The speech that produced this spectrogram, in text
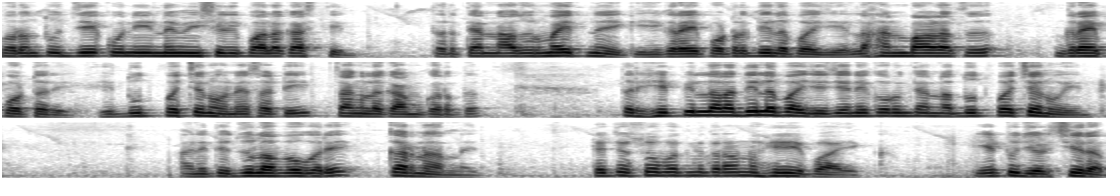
परंतु जे कोणी नवीन शेळी पालक असतील तर त्यांना अजून माहीत नाही की हे ग्राई पॉटर दिलं पाहिजे. लहान बाळाचं ग्राई पॉटर आहे. हे दूध पचन होण्यासाठी चांगलं काम करतं. तर हे पिल्लाला दिलं पाहिजे जेणेकरून त्यांना दूध पचन होईल आणि ते जुलाब वगैरे करणार नाहीत. त्याच्यासोबत मित्रांनो हे पहा एक. ए टू झेड सिरप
